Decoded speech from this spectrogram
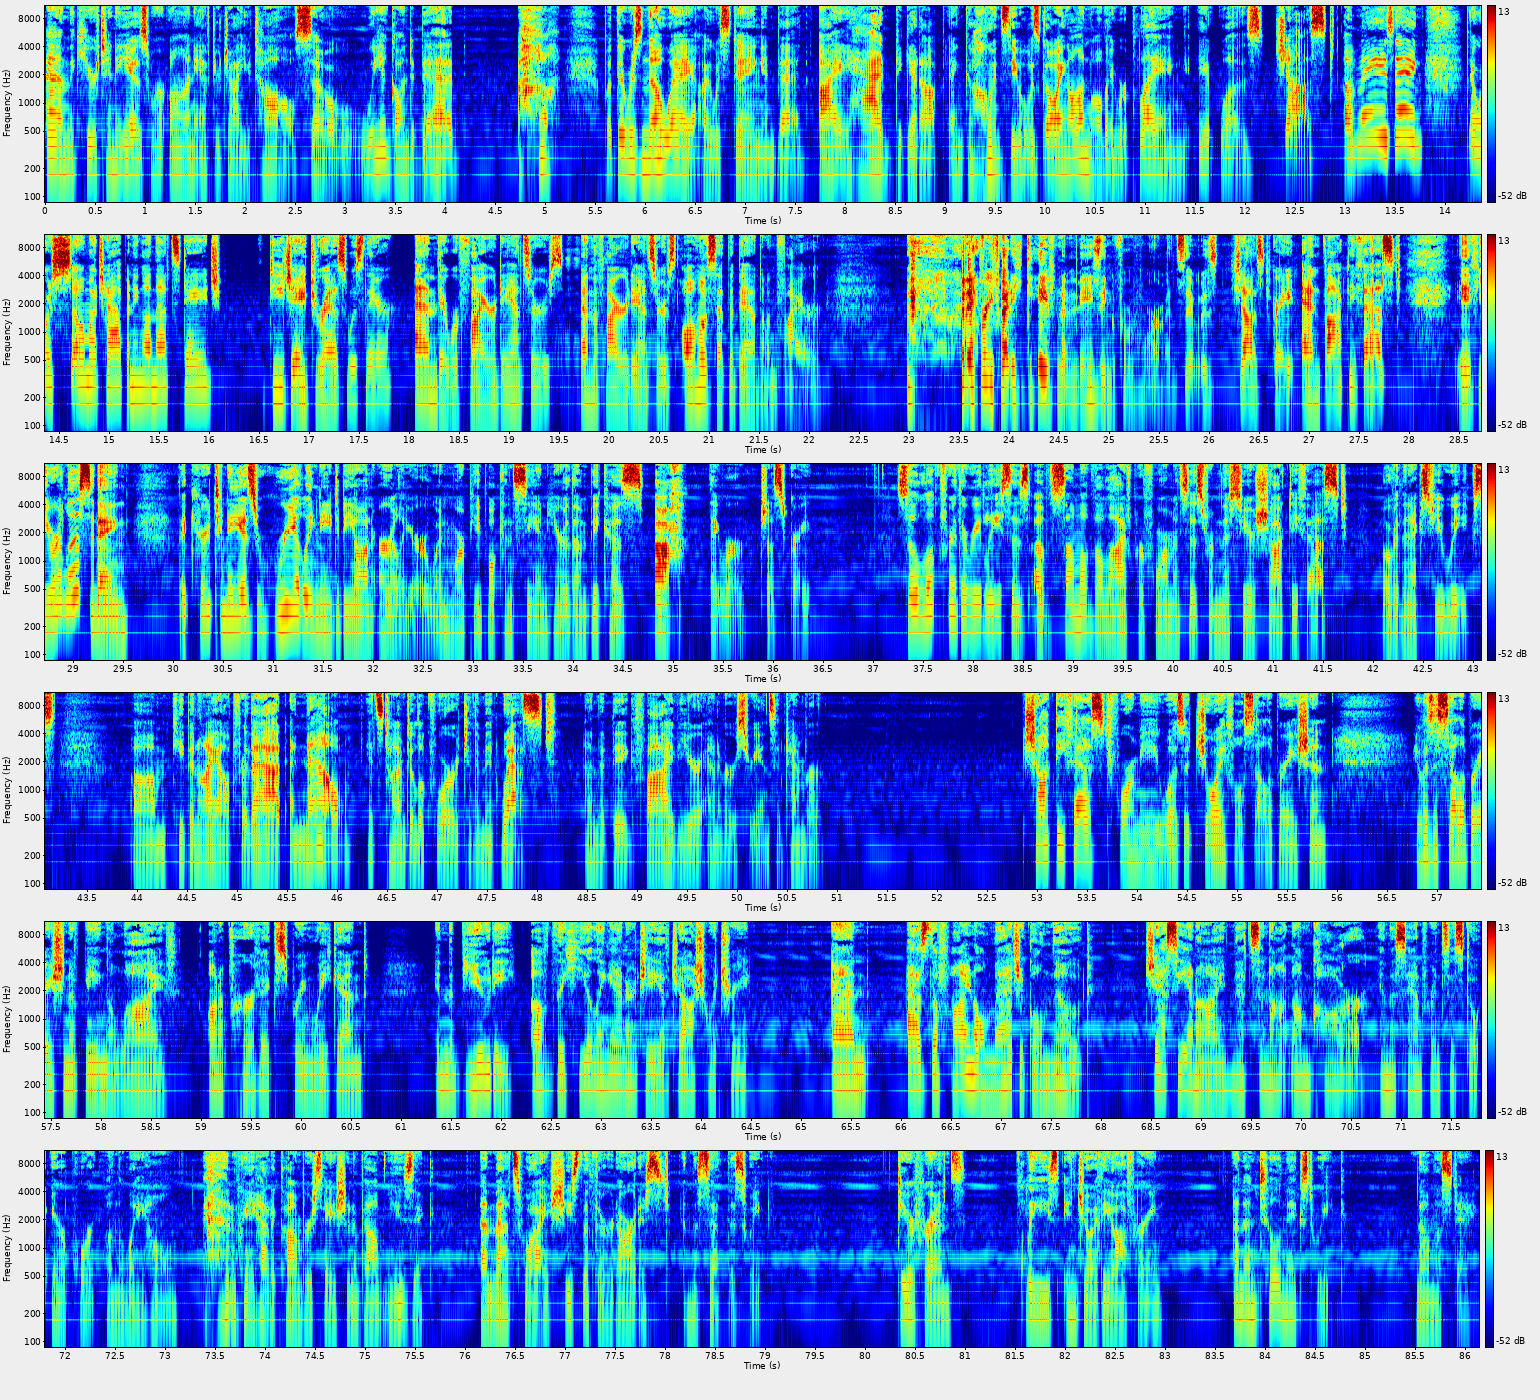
And the Kirtaniyas were on after Jai Uttal, so we had gone to bed but there was no way I was staying in bed. I had to get up and go and see what was going on while they were playing. It was just amazing. There was so much happening on that stage. DJ Drez was there, and there were fire dancers, and the fire dancers almost set the band on fire. but everybody gave an amazing performance. It was just great. And Bhakti Fest, if you're listening, the Kirtaniyas really need to be on earlier when more people can see and hear them because, ah, they were just great. So look for the releases of some of the live performances from this year's Shakti Fest over the next few weeks. Um, keep an eye out for that. And now it's time to look forward to the Midwest and the big five year anniversary in September. Shakti Fest for me was a joyful celebration. It was a celebration of being alive on a perfect spring weekend in the beauty of the healing energy of Joshua Tree. And as the final magical note, Jesse and I met Snatam Kaur in the San Francisco airport on the way home, and we had a conversation about music. And that's why she's the third artist in the set this week. Dear friends, please enjoy the offering. And until next week, namaste.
